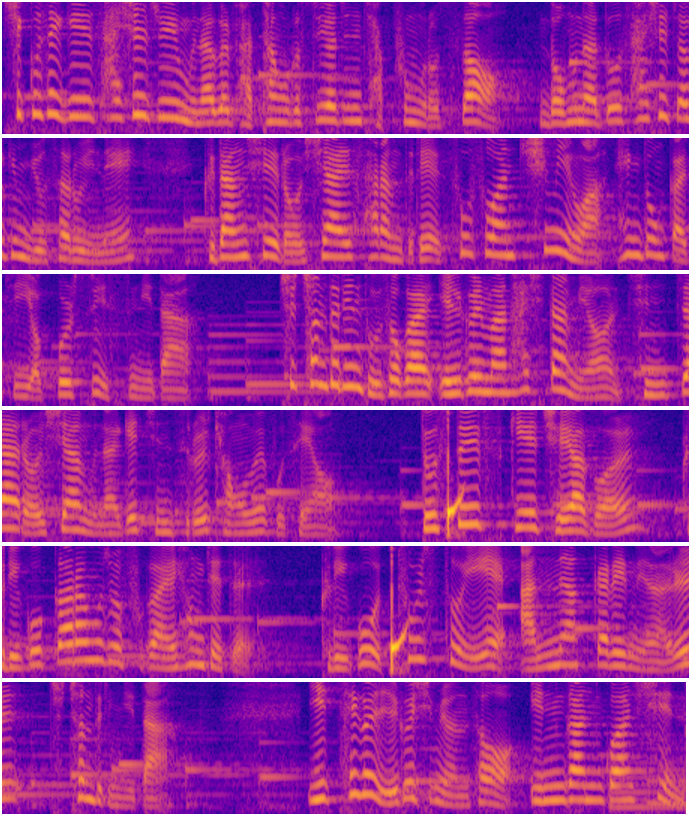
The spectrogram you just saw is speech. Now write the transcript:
19세기 사실주의 문학을 바탕으로 쓰여진 작품으로서 너무나도 사실적인 묘사로 인해 그 당시 러시아의 사람들의 소소한 취미와 행동까지 엿볼 수 있습니다. 추천드린 도서가 읽을만 하시다면 진짜 러시아 문학의 진수를 경험해 보세요. 도스토옙스키의 죄와 벌, 그리고 까라무조프가의 형제들, 그리고 톨스토이의 안나 까레니나를 추천드립니다. 이 책을 읽으시면서 인간과 신,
